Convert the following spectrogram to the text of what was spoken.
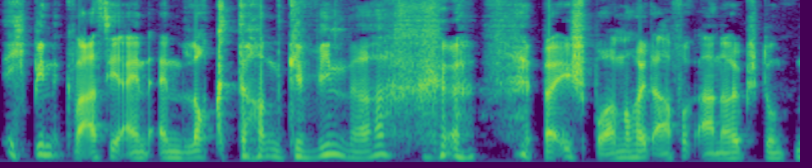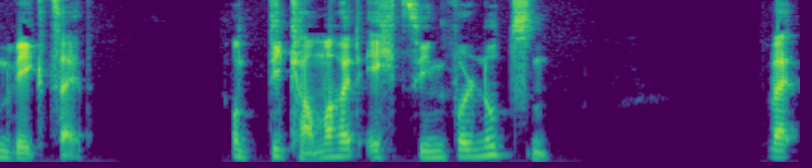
ich bin quasi ein, ein Lockdown-Gewinner, weil ich spare mir halt einfach eineinhalb Stunden Wegzeit. Und die kann man halt echt sinnvoll nutzen. Weil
